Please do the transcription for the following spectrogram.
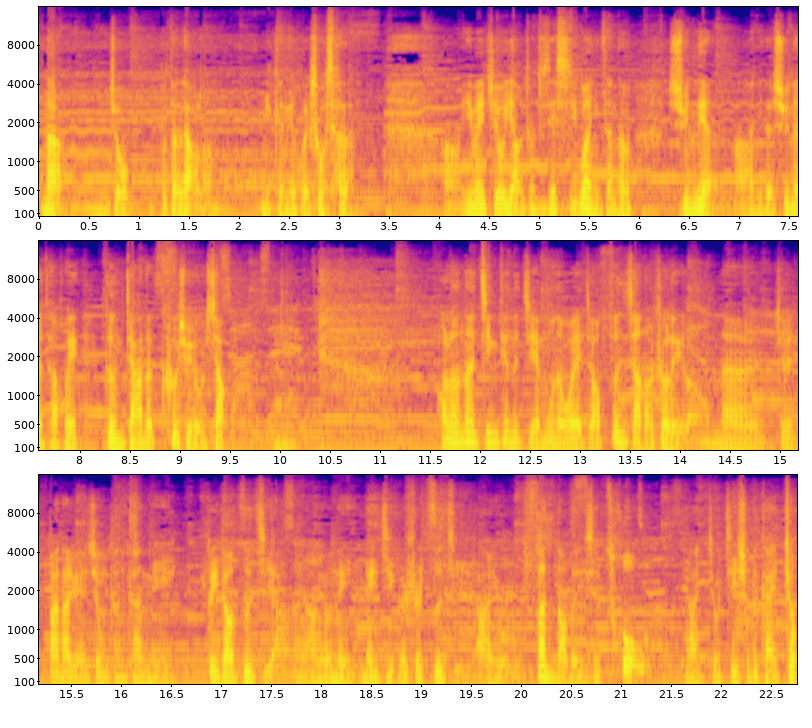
那你就。不得了了，你肯定会瘦下来，啊，因为只有养成这些习惯，你才能训练啊，你的训练才会更加的科学有效。嗯，好了，那今天的节目呢，我也就要分享到这里了。那这八大元凶，看看你对照自己啊，然后有哪哪几个是自己啊有犯到的一些错误啊，就及时的改正。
